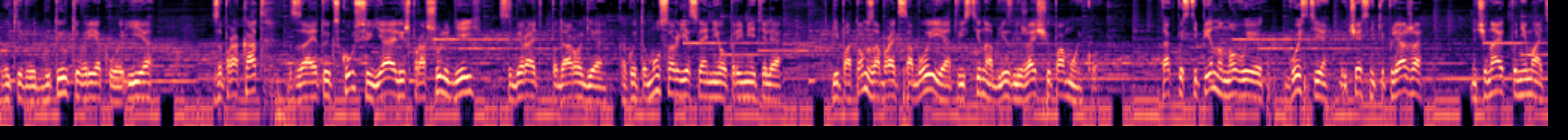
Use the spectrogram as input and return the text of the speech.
выкидывать бутылки в реку. И за прокат, за эту экскурсию я лишь прошу людей собирать по дороге какой-то мусор, если они его приметили, и потом забрать с собой и отвезти на близлежащую помойку. Так постепенно новые гости, участники пляжа начинают понимать,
